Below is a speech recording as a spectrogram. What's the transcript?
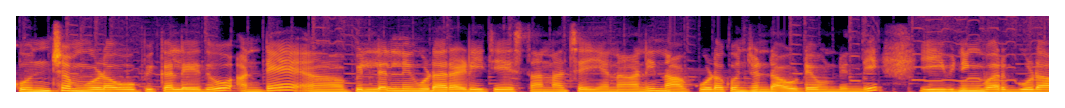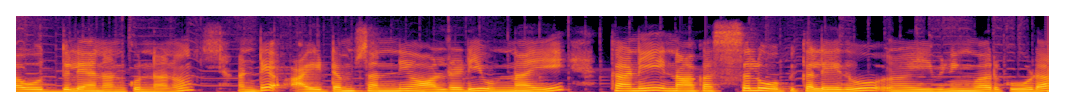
కొంచెం కూడా ఓపిక లేదు. అంటే పిల్లల్ని కూడా రెడీ చేస్తానా చెయ్యనా అని నాకు కూడా కొంచెం డౌటే ఉండింది. ఈవినింగ్ వరకు కూడా వద్దులే అని అనుకున్నాను. అంటే ఐటమ్స్ అన్నీ ఆల్రెడీ ఉన్నాయి. కానీ నాకు అస్సలు ఓపిక లేదు. ఈవినింగ్ వరకు కూడా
